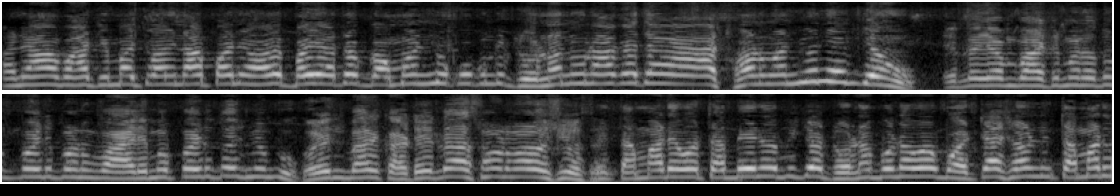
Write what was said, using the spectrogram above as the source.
અને આ વાંચમાં ચોઈ ના પડે હવે ભાઈ આ તો ગમનનું કોકનું ઢોલાનું નાખે છે આ સોણ વાંધ્યું ને એક એટલે એમ વાંચમાં નતું પડ્યું પણ વાડીમાં પડ્યું તો જ મેં ભૂખડીને બહાર કાઢે એટલે આ સોણ વાળો છે તમારે ઓ તબેનો બીજો ઢોણા બોના બચા છો ને તમારે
